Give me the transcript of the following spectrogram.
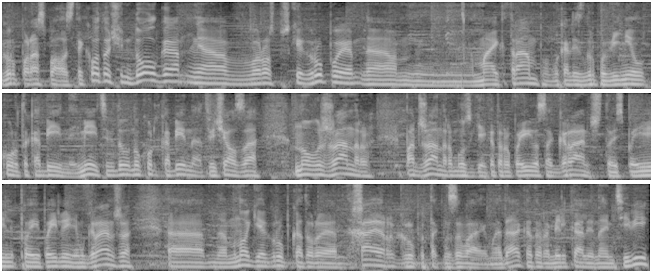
Группа распалась. Так вот, очень долго э, в распуске группы э, м, Майк Трамп, вокалист группы, винил Курта Кобейна. Имеется в виду, ну, Курт Кобейн отвечал за новый жанр, поджанр музыки, который появился гранж. То есть появи- по появлением гранжа э, многие группы, которые, хайер группы так называемые, да, которые мелькали на MTV,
